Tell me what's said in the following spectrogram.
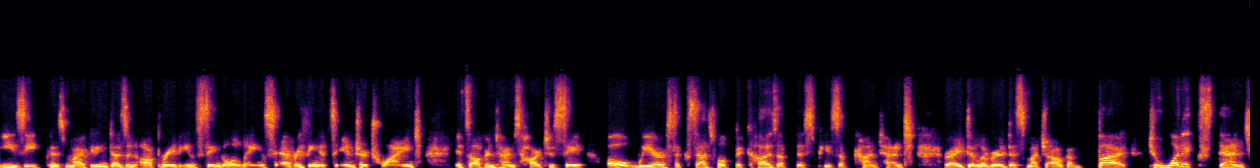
easy because marketing doesn't operate in single lanes. Everything is intertwined. It's oftentimes hard to say, oh, we are successful because of this piece of content, right? Deliver this much outcome. But to what extent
